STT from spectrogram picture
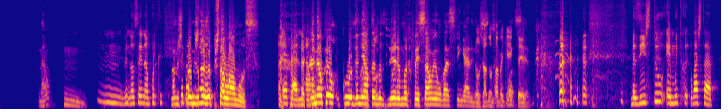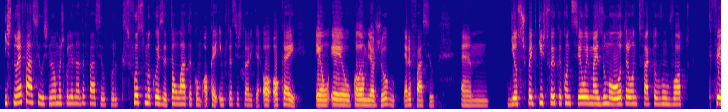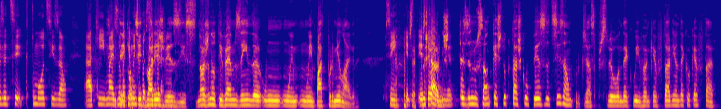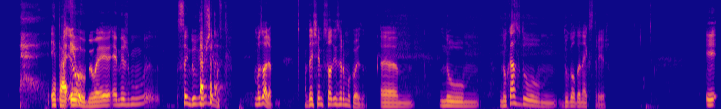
Não? Hum. Hum, não sei não, porque... Vamos, Epá, vamos nós apostar o almoço. epá, não. A não que, ele- que o Daniel está-me a dever uma refeição ele vai se vingar nisso. já não sabe quem é pode que deve. Mas isto é muito. Lá está. Isto não é fácil, isto não é uma escolha nada fácil, porque se fosse uma coisa tão lata como, ok, importância histórica, ou ok, é, um, é o, qual é o melhor jogo, era fácil. Um, e eu suspeito que isto foi o que aconteceu em mais uma ou outra, onde de facto houve um voto que, fez a que tomou a decisão. Há aqui mais Tem uma que é muito várias vezes isso. Nós não tivemos ainda um, um, um empate por milagre. Sim, este, Mas, este é cara, o mas primeiro. tens a noção que és tu que estás com o peso da decisão, porque já se percebeu onde é que o Ivan quer votar e onde é que eu quero votar. Epá, eu, eu, meu é, é mesmo eh, sem dúvida. Está fechado. nenhuma. Mas olha, deixem-me só dizer uma coisa. Ahm, no, no caso do, do Golden X3, é,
